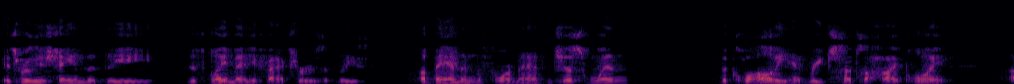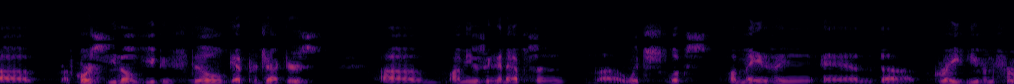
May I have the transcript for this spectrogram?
it's really a shame that the display manufacturers, at least, abandoned the format just when the quality had reached such a high point. Uh, of course, you know, you can still get projectors. Um, I'm using an Epson, uh, which looks amazing and uh, great even for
